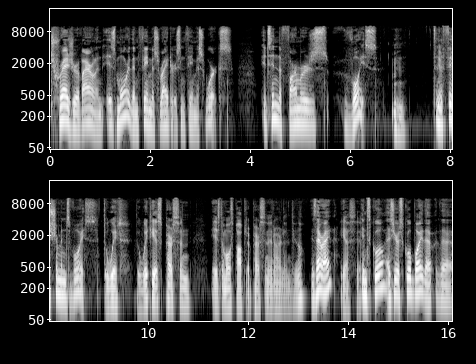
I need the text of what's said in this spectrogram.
treasure of Ireland is more than famous writers and famous works. It's in the farmer's voice. hmm It's in Yeah. the fisherman's voice. The wit, the wittiest person, is the most popular person in Ireland. You know? Is that right? Yes. Yeah. In school, as you're a schoolboy, the the,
